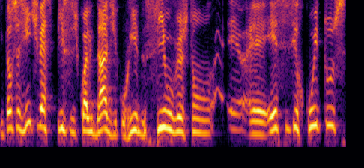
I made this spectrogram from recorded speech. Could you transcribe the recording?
Então, se a gente tivesse pistas de qualidade de corrida, Silverstone, é, é, esses circuitos,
